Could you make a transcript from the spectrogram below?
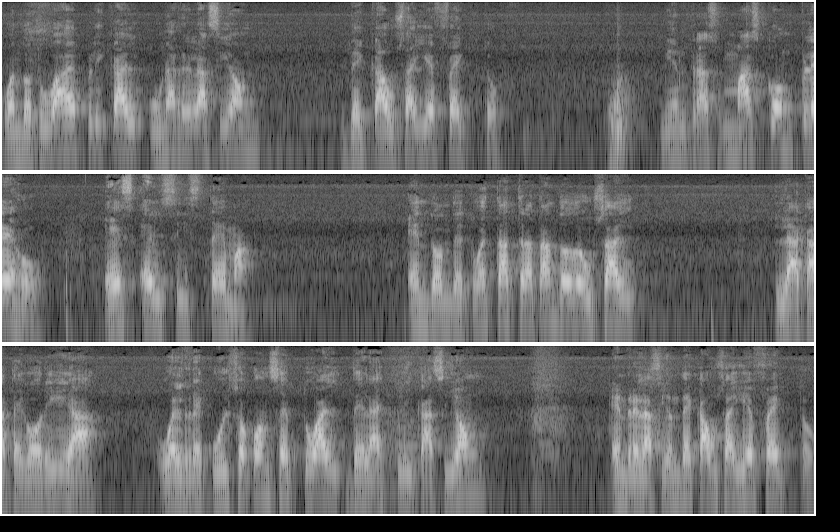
cuando tú vas a explicar una relación de causa y efecto, mientras más complejo es el sistema en donde tú estás tratando de usar la categoría o el recurso conceptual de la explicación en relación de causa y efecto,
